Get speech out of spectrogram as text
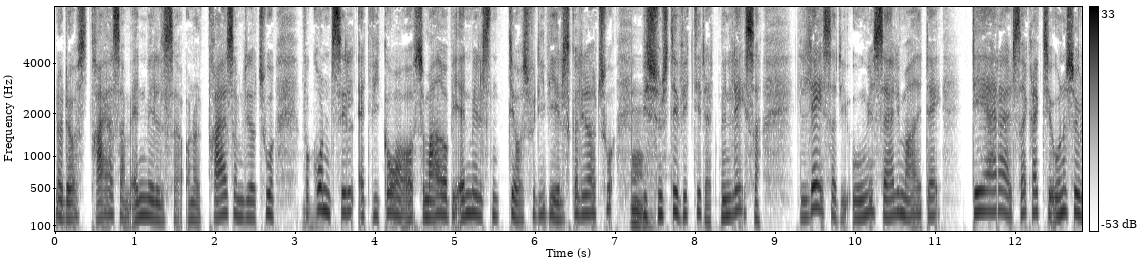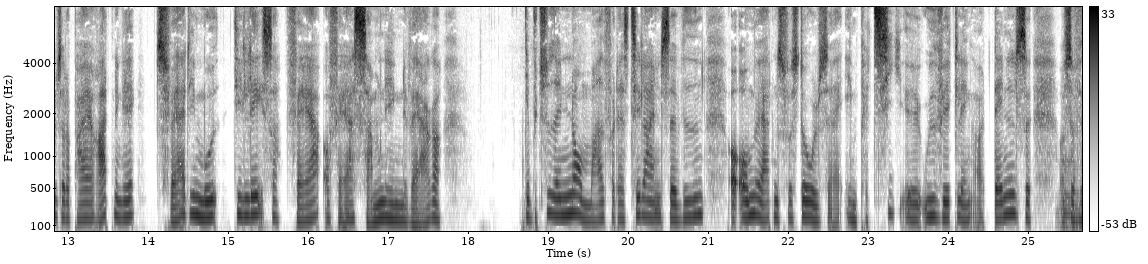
når det også drejer sig om anmeldelser, og når det drejer sig om litteratur. For mm. grunden til, at vi går op, så meget op i anmeldelsen, det er også fordi, vi elsker litteratur. Mm. Vi synes, det er vigtigt, at man læser. Læser de unge særlig meget i dag? Det er der altså ikke rigtig undersøgelser, der peger i retning af. Tværtimod, de læser færre og færre sammenhængende værker. Det betyder enormt meget for deres tilegnelse af viden og omverdens forståelse af empati, øh, udvikling og dannelse osv.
